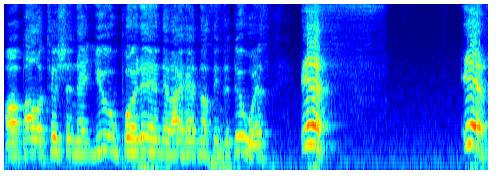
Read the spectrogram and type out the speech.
uh, politician that you put in that I had nothing to do with if, if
